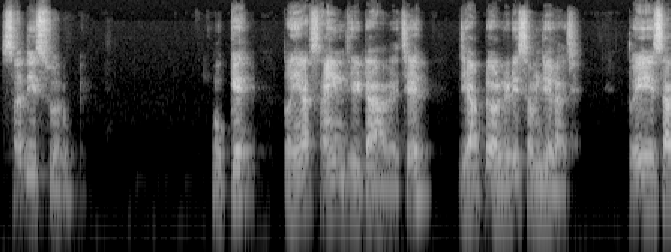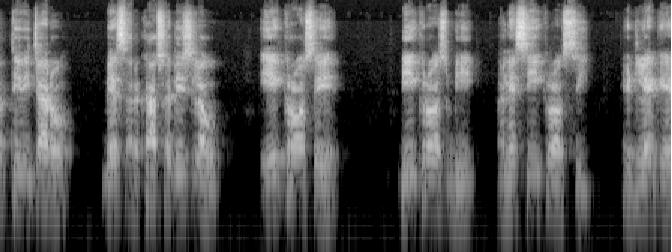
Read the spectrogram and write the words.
સદિશ સ્વરૂપે. ઓકે? તો અહીંયા સાઈન થીટા આવે છે, જે આપણે ઓલરેડી સમજેલા છે. તો એ હિસાબથી વિચારો. બે સરખા સદિશ લઉં. એ ક્રોસ એ બી ક્રોસ બી અને સી ક્રોસ સી એટલે કે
